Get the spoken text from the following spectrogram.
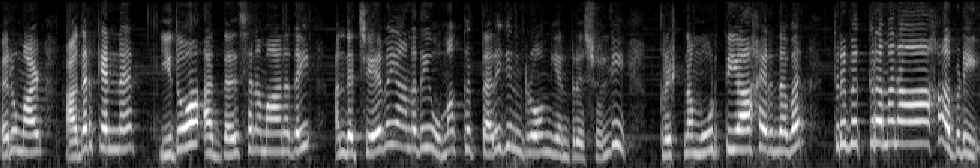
பெருமாள் அதற்கென்ன? இதோ அத்தரிசனமானதை அந்த சேவையானதை உமக்கு தருகின்றோம் என்று சொல்லி கிருஷ்ணமூர்த்தியாக இருந்தவர் திருவிக்கிரமனாக அப்படி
